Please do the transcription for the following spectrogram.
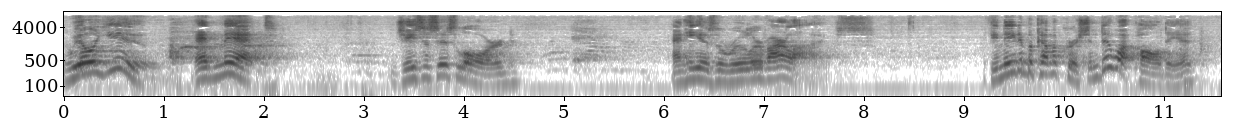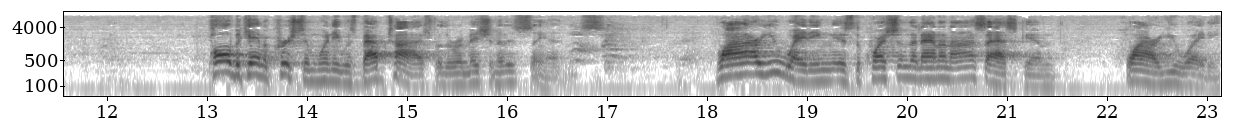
Will you admit Jesus is Lord and He is the ruler of our lives. If you need to become a Christian, do what Paul did. Paul became a Christian when he was baptized for the remission of his sins. Why are you waiting is the question that Ananias asked him. Why are you waiting?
